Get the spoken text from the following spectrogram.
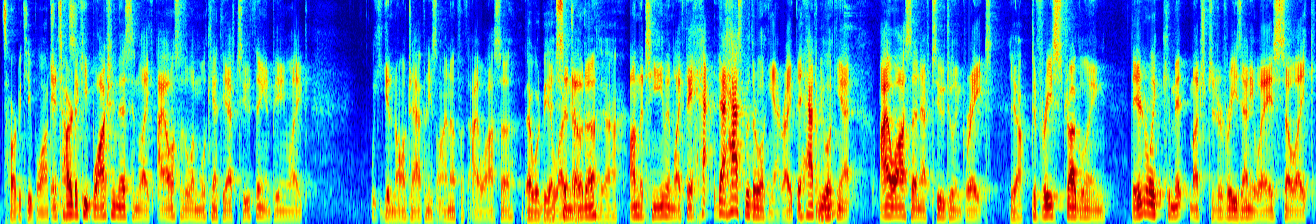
It's hard to keep watching. it's hard to keep watching this and like I also am looking at the F two thing and being like we could get an all Japanese lineup with Iwasa That would be electric. Tsunoda Yeah. on the team and like they ha- that has to be what they're looking at, right? They have to Mm-hmm. be looking at Iwasa and F two doing great. Yeah. DeVries struggling. They didn't really commit much to DeVries anyways, so like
